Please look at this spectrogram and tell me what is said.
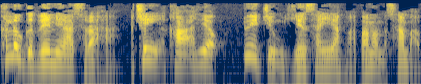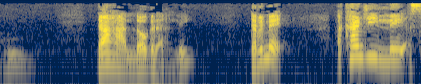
ခလုတ်ကသင်းများဆရာဟာအချိန်အခါအလျောက်တွေ့ကြုံရင်ဆိုင်ရမှာဘာမှမဆမ်းပါဘူးဒါဟာလောကရန်လေ ဒါပေမဲ့အခန်းကြီး၄အစ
